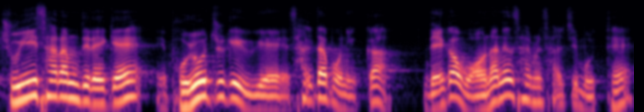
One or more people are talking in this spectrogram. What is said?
주위 사람들에게 보여주기 위해 살다 보니까 내가 원하는 삶을 살지 못해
